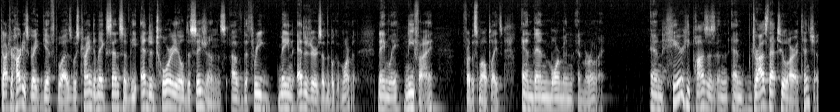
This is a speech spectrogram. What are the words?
Dr. Hardy's great gift was, was trying to make sense of the editorial decisions of the three main editors of the Book of Mormon, namely Nephi for the small plates, and then Mormon and Moroni. And here he pauses and, and draws that to our attention.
